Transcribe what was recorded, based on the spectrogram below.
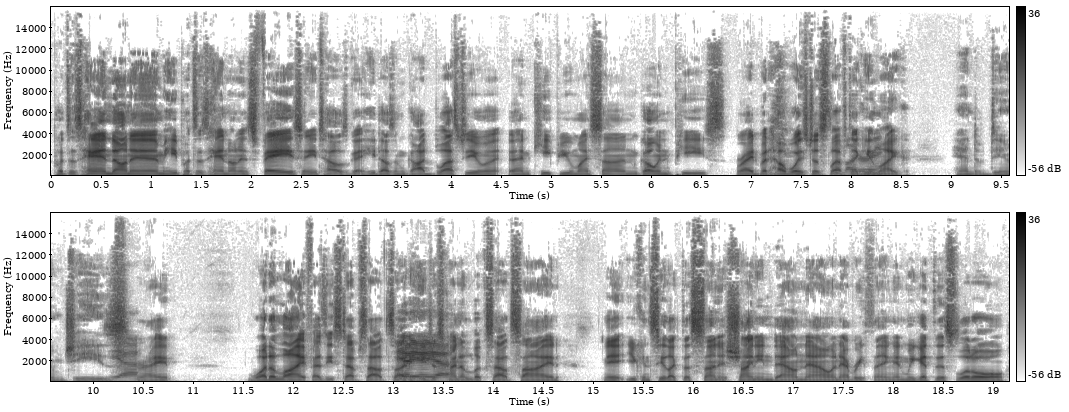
puts his hand on him. He puts his hand on his face, and he tells he tells him, "God bless you and keep you, my son. Go in peace." Right? But Hellboy's just left thinking like, "Hand of doom, jeez." Yeah. Right? What a life! As he steps outside, Yeah, and he just kind of looks outside. It, you can see like the sun is shining down now and everything, and we get this little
